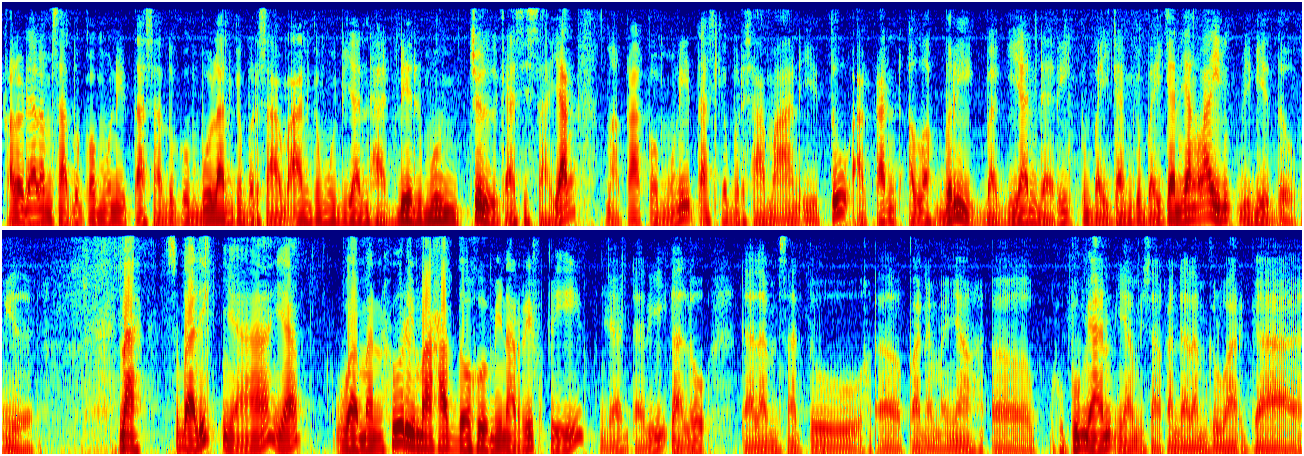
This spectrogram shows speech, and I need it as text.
Kalau dalam satu komunitas, satu kumpulan kebersamaan kemudian hadir muncul kasih sayang, maka komunitas kebersamaan itu akan Allah beri bagian dari kebaikan-kebaikan yang lain begitu. Gitu. Nah, sebaliknya ya, waman hurima haddohu minar rifqi ya dari kalau dalam satu apa namanya eh, hubungan ya misalkan dalam keluarga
